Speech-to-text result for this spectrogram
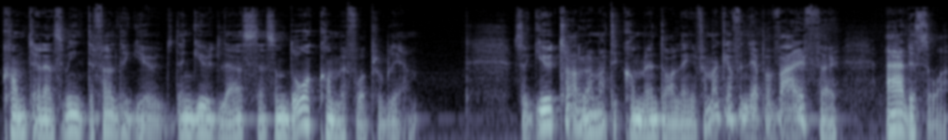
kontra den som inte följde Gud, den gudlöse, som då kommer få problem. Så Gud talar om att det kommer en dag längre. För man kan fundera på varför är det så?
